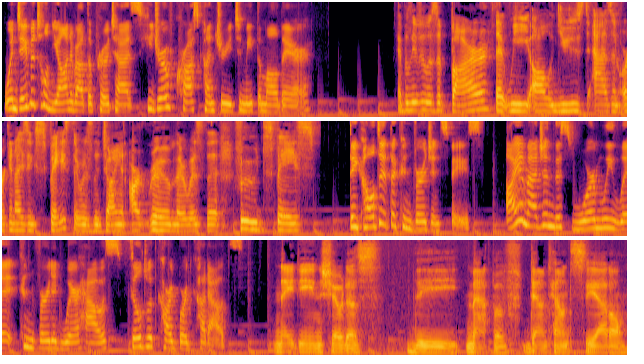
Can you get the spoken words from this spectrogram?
When David told Jan about the protests, he drove cross country to meet them all there. I believe it was a bar that we all used as an organizing space. There was the giant art room, there was the food space. They called it the Convergence Space. I imagine this warmly lit, converted warehouse filled with cardboard cutouts. Nadine showed us the map of downtown Seattle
